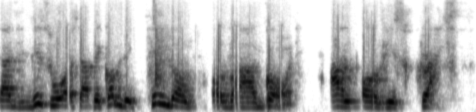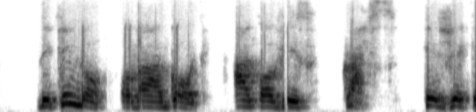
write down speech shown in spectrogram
that this world shall become the kingdom of our God and of his Christ. The kingdom of our God and of his Christ. The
